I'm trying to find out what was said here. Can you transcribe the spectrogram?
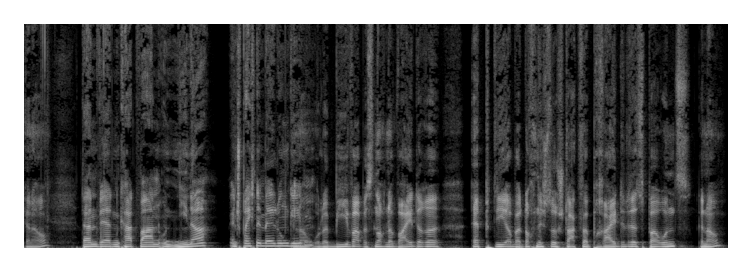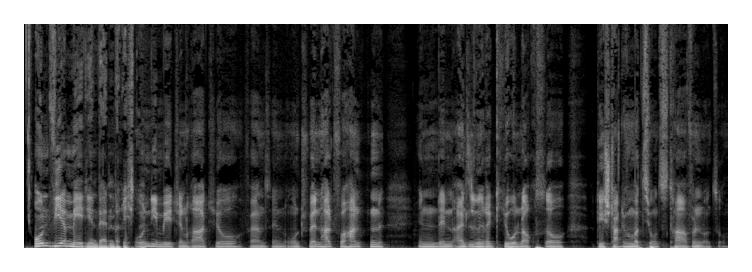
Genau. Dann werden Katwan und Nina entsprechende Meldungen geben. Genau. Oder Biwab ist noch eine weitere App, die aber doch nicht so stark verbreitet ist bei uns. Genau. Und wir Medien werden berichten. Und die Medien, Radio, Fernsehen und wenn halt vorhanden in den einzelnen Regionen auch so die Stadtinformationstafeln und so.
